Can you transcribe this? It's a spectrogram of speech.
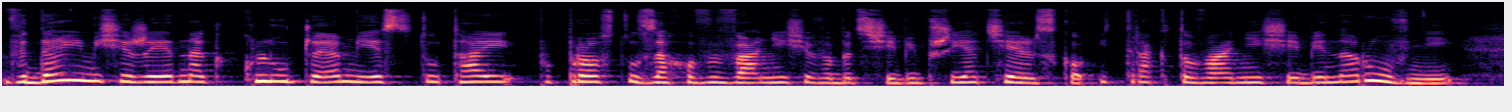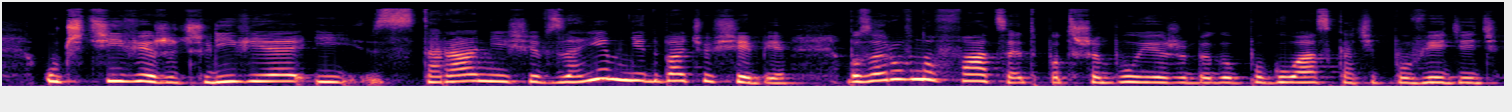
Wydaje mi się, że jednak kluczem jest tutaj po prostu zachowywanie się wobec siebie przyjacielsko i traktowanie siebie na równi. Uczciwie, życzliwie i staranie się wzajemnie dbać o siebie, bo zarówno facet potrzebuje, żeby go pogłaskać i powiedzieć:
